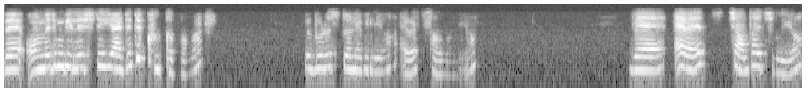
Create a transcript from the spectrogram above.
Ve onların birleştiği yerde de kul kafa var. Ve burası dönebiliyor. Evet sallanıyor. Ve evet çanta açılıyor.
